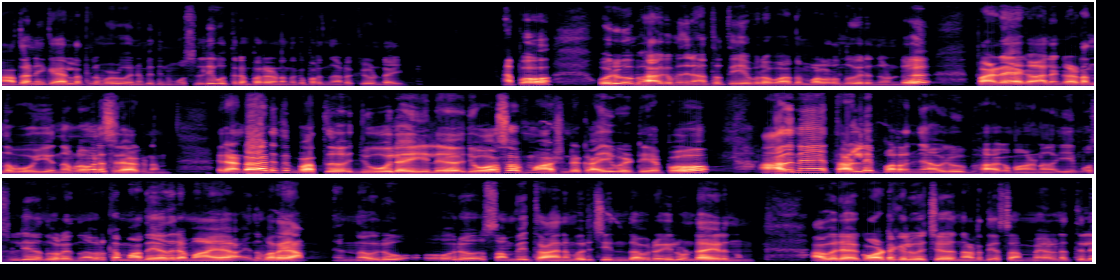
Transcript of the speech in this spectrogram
മദണി കേരളത്തിൽ മുഴുവനും ഇതിന് മുസ്ലിം ലീഗ് ഉത്തരം പറയണമെന്നൊക്കെ പറഞ്ഞ് നടക്കുകയുണ്ടായി. അപ്പോൾ ഒരു ഭാഗം ഇതിനകത്ത് തീവ്രവാദം വളർന്നു വരുന്നുണ്ട്. പഴയ കാലം കടന്നുപോയി എന്ന് നമ്മൾ മനസ്സിലാക്കണം. രണ്ടായിരത്തി പത്ത് ജൂലൈയിൽ ജോസഫ് മാഷിന്റെ കൈവെട്ടിയപ്പോൾ അതിനെ തള്ളിപ്പറഞ്ഞ ഒരു വിഭാഗമാണ് ഈ മുസ്ലിം ലീഗ് എന്ന് പറയുന്നത്. അവർക്ക് മതേതരമായ എന്ന് പറയാം എന്ന ഒരു ഒരു സംവിധാനം ഒരു ചിന്ത അവരുടെ കയ്യിലുണ്ടായിരുന്നു. അവർ കോട്ടയ്ക്കൽ വെച്ച് നടത്തിയ സമ്മേളനത്തിൽ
